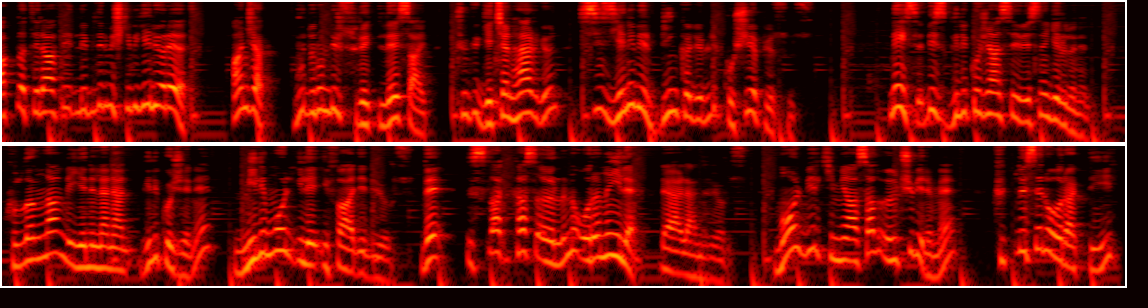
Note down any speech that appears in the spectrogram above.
akla telafi edilebilirmiş gibi geliyor evet. Ancak bu durum bir sürekliliğe sahip. Çünkü geçen her gün siz yeni bir 1000 kalorilik koşu yapıyorsunuz. Neyse biz glikojen seviyesine geri dönelim. Kullanılan ve yenilenen glikojeni milimol ile ifade ediyoruz ve ıslak kas ağırlığını oranı ile değerlendiriyoruz. Mol bir kimyasal ölçü birimi kütlesel olarak değil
